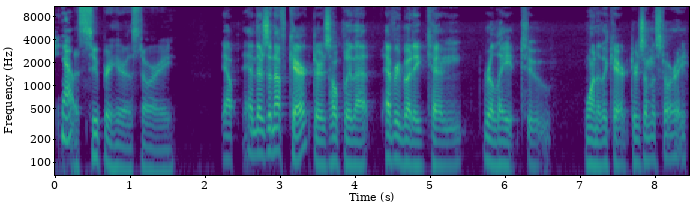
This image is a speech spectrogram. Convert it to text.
Yeah. a superhero story. Yep. And there's enough characters, hopefully, that everybody can relate to one of the characters in the story.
